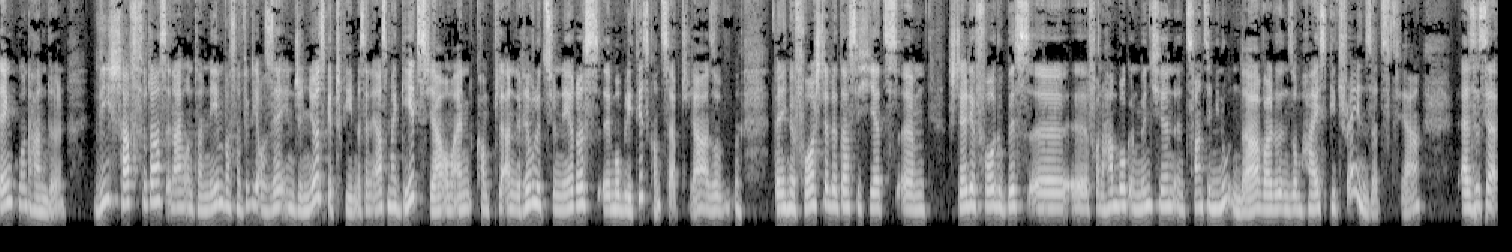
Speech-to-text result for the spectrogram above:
denken und handeln. Wie schaffst du das in einem Unternehmen, was dann wirklich auch sehr ingenieursgetrieben ist? Denn erstmal geht's ja um ein komplett ein revolutionäres äh, Mobilitätskonzept. Ja, also wenn ich mir vorstelle, dass ich jetzt ähm, stell dir vor, du bist äh, äh von Hamburg in München in 20 Minuten da, weil du in so einem High-Speed-Train sitzt. Ja, also es ist ja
